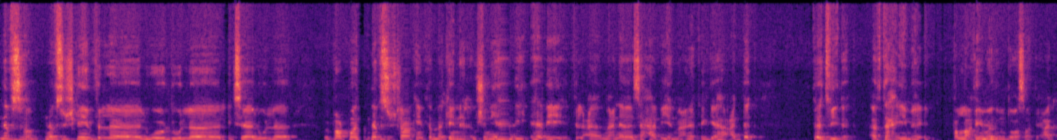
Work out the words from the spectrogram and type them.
نفسهم. نفس إيش كاين في ال Word ولا ال Excel ولا ال PowerPoint نفس إيش كاين ثم كاين وشني هذه؟ هذه في معنى سحابيا. معنى تلقاها عندك تفيدك. أفتح إيميل طلع فيه هذه المدوسات تاعك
